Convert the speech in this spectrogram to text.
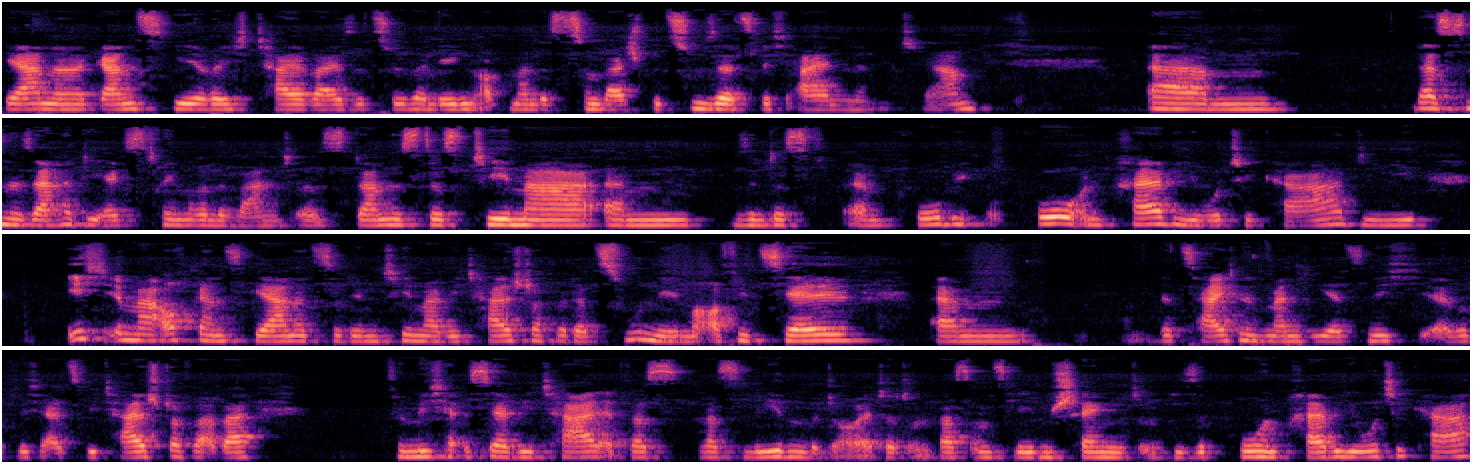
gerne ganzjährig teilweise zu überlegen, ob man das zum Beispiel zusätzlich einnimmt. Ja. Ähm, das ist eine Sache, die extrem relevant ist. Dann ist das Thema, ähm, sind es ähm, Probi Pro- und Präbiotika, die ich immer auch ganz gerne zu dem Thema Vitalstoffe dazu nehme. Offiziell ähm, bezeichnet man die jetzt nicht äh, wirklich als Vitalstoffe, aber für mich ist ja vital etwas, was Leben bedeutet und was uns Leben schenkt. Und diese Pro- und Präbiotika,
